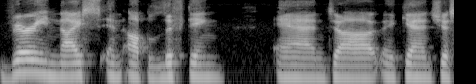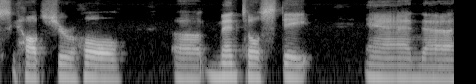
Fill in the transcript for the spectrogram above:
very nice and uplifting and uh, again just helps your whole uh, mental state and uh,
